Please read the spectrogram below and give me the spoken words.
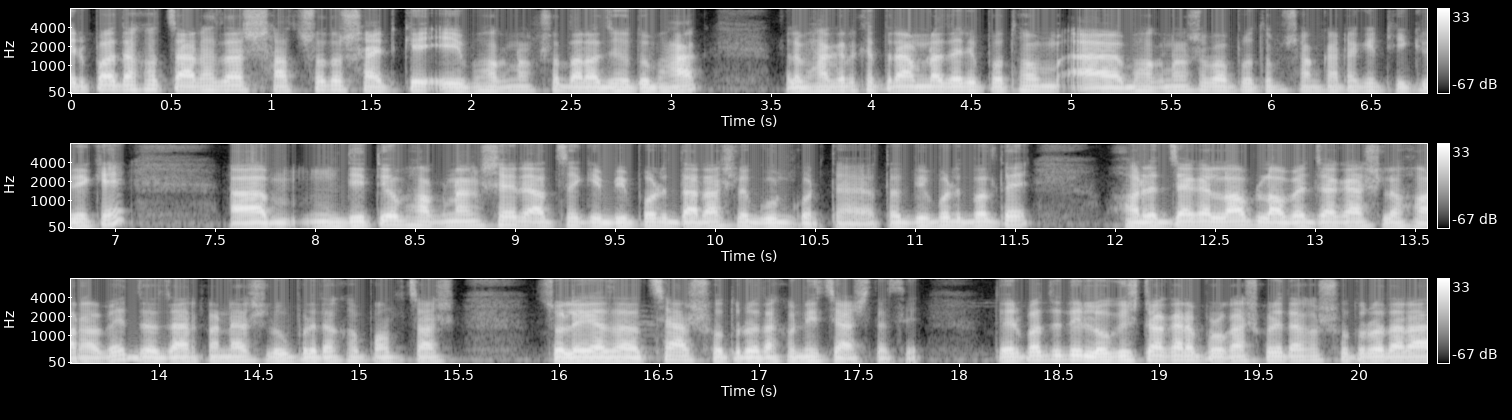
এরপর দেখো ৪৭৬০ কে এই ভগ্নাংশ দ্বারা যেহেতু ভাগ, তাহলে ভাগের ক্ষেত্রে আমরা জানি প্রথম ভগ্নাংশ বা প্রথম সংখ্যাটাকে ঠিক রেখে দ্বিতীয় ভগ্নাংশের আছে কি বিপরীত দ্বারা আসলে গুণ করতে হয়। অর্থাৎ বিপরীত বলতে হরের জায়গায় লব, লবের জায়গায় আসলে হর হবে। যার কারণে আসলে উপরে দেখো ৫০ চলে যাচ্ছে আর ১৭ দেখো নিচে আসতেছে। তো এরপর যদি লঘিষ্ঠ আকারে প্রকাশ করি দেখো ১৭ দ্বারা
